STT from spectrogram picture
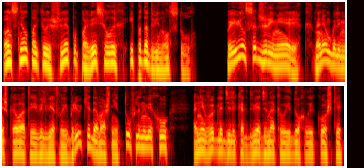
Он снял пальто и шляпу, повесил их и пододвинул стул. Появился Джеремия Рек. На нем были мешковатые вельветовые брюки, домашние туфли на меху, они выглядели как две одинаковые дохлые кошки,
